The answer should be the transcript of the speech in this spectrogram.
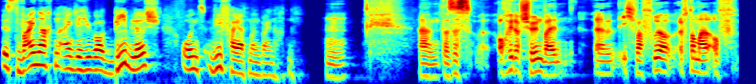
Ist Weihnachten eigentlich überhaupt biblisch und wie feiert man Weihnachten? Mhm. Ähm, das ist auch wieder schön, weil äh, ich war früher öfter mal auf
